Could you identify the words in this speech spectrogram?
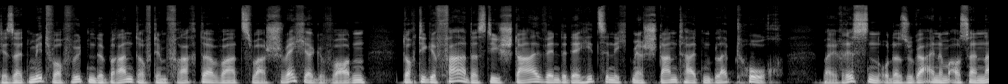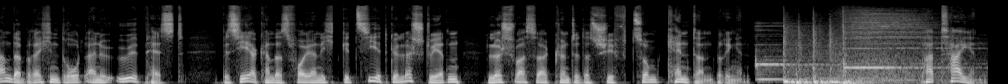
Der seit Mittwoch wütende Brand auf dem Frachter war zwar schwächer geworden, doch die Gefahr, dass die Stahlwände der Hitze nicht mehr standhalten, bleibt hoch. Bei Rissen oder sogar einem Auseinanderbrechen droht eine Ölpest. Bisher kann das Feuer nicht gezielt gelöscht werden, Löschwasser könnte das Schiff zum Kentern bringen. Parteien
